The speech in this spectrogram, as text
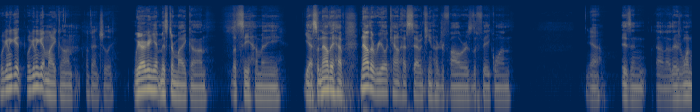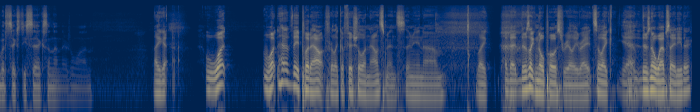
We're gonna get we're gonna get Mike on eventually. we are going to get Mr. Mike on. Let's see how many. Yeah. So now they have, now the real account has 1,700 followers. The fake one Yeah. isn't I don't know. There's one with 66, and then there's one. Like uh, what what have they put out for like official announcements? I mean, um like that, there's like no post really, right? So like Yeah. there's no website either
